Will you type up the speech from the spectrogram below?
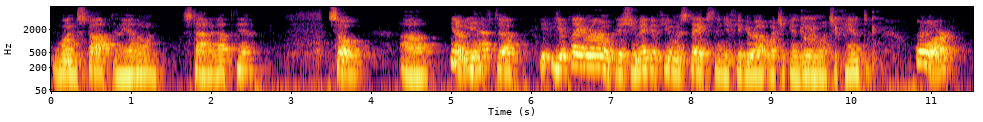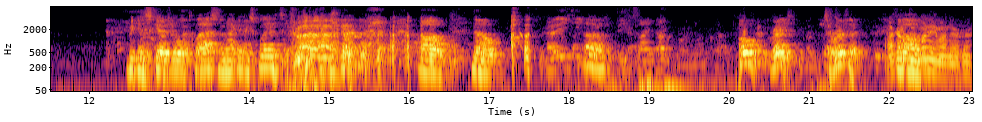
one stopped and the other one started up there. So, uh, you know, you have to, you play around with this, you make a few mistakes, then you figure out what you can do and what you can't do. Or, we can schedule a class and I can explain it to you. uh, now, Uh, people signed up for one class. oh, great, terrific. I got Um, my name on there too.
